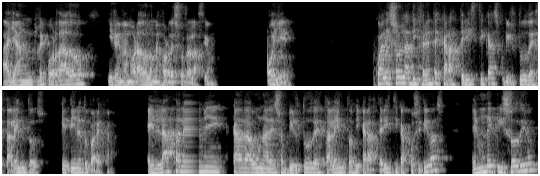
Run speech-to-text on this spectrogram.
hayan recordado y rememorado lo mejor de su relación. Oye, ¿cuáles son las diferentes características, virtudes, talentos que tiene tu pareja? Enlázale cada una de esas virtudes, talentos y características positivas en un episodio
